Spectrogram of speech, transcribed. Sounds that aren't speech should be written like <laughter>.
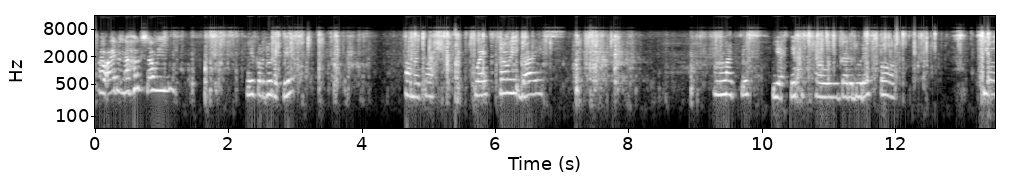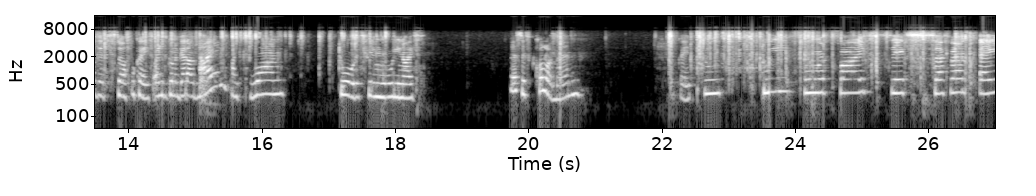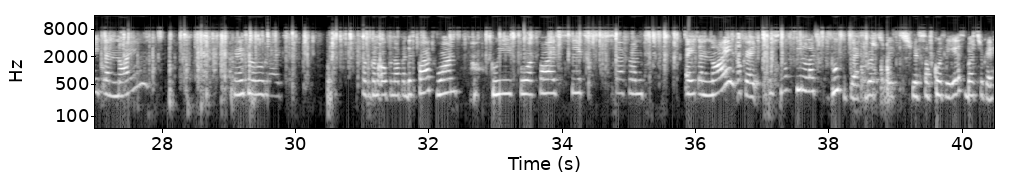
Oh, I don't know. <laughs> Sorry. We've got to do like this. Oh my gosh. Wait, sorry guys. Like this. Yes, this is how you gotta do this. Oh. See all this stuff. Okay, so I'm just gonna get out nine. Like one, two. It's feeling really nice. That's this color, man. Okay, two, three, four, five, six, seven, eight, and nine. Okay, so like I'm gonna open up in this part. One, three, four, five, six, seven, eight, and nine. Okay, it's not feeling like booster pack, but it's yes, of course it is. But okay.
